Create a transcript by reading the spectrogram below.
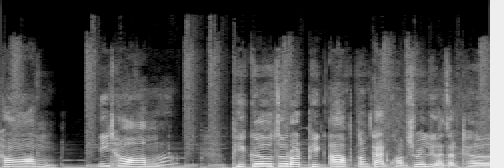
ทอม นี่ทอม พิกเกิลเจ้ารถพิกอัพต้องการความช่วยเหลือจากเธอ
